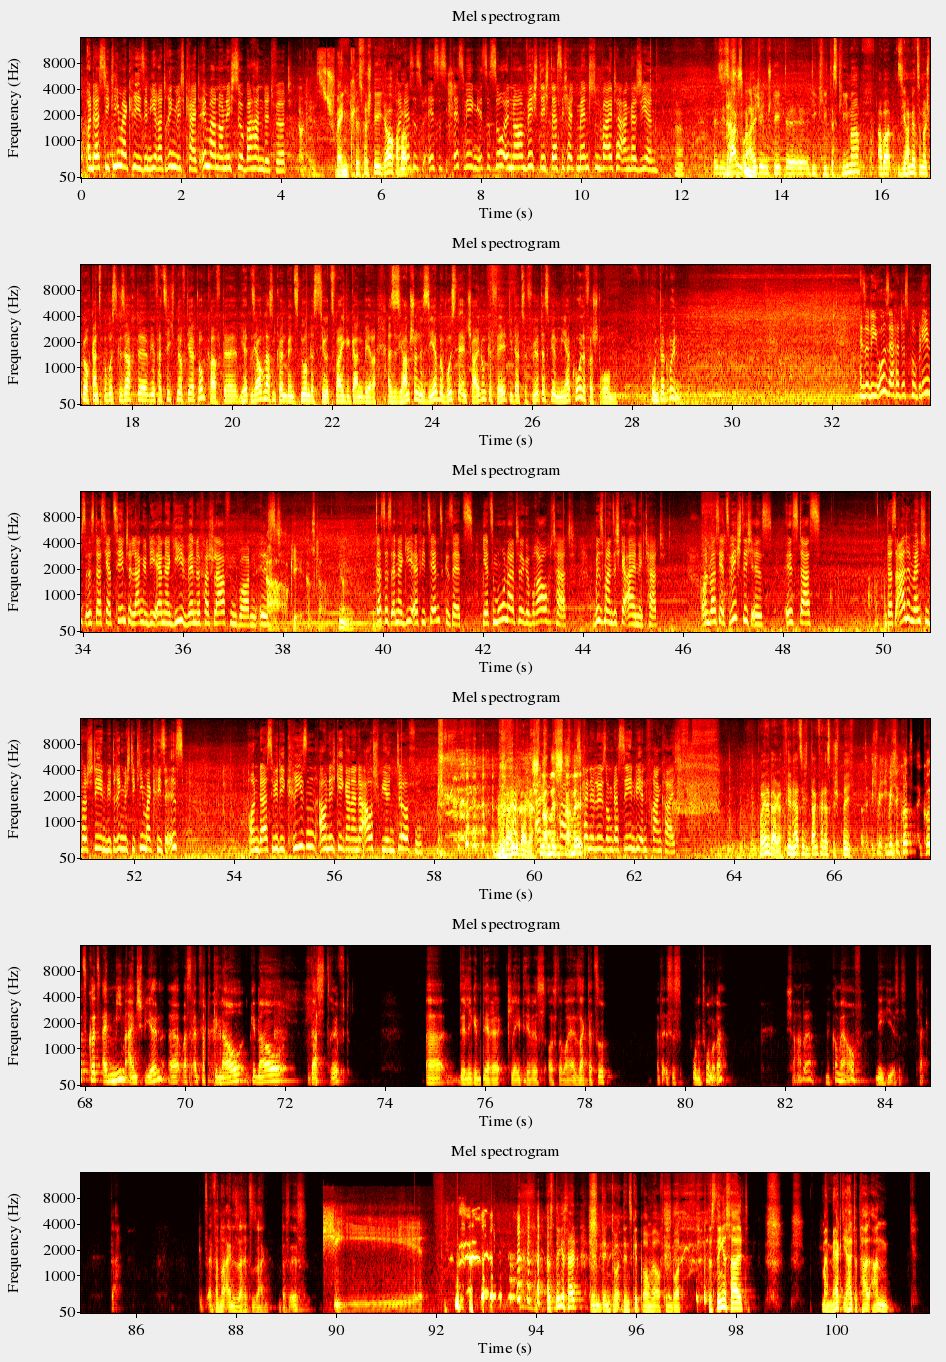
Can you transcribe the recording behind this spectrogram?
Und dass die Klimakrise in ihrer Dringlichkeit immer noch nicht so behandelt wird. Okay, das ist Schwenk. Das verstehe ich auch. Aber Und ist, ist es, deswegen ist es so enorm wichtig, dass sich halt Menschen weiter engagieren. Ja. Sie Das sagen, über all dem steht äh, die, das Klima. Aber Sie haben ja zum Beispiel auch ganz bewusst gesagt, äh, wir verzichten auf die Atomkraft. Äh, die hätten Sie auch lassen können, wenn es nur um das CO2 gegangen wäre. Also Sie haben schon eine sehr bewusste Entscheidung gefällt, die dazu führt, dass wir mehr Kohle verstromen. Unter Grünen. Also die Ursache des Problems ist, dass jahrzehntelange die Energiewende verschlafen worden ist. Ah, okay, alles klar. Dass das Energieeffizienzgesetz jetzt Monate gebraucht hat, bis man sich geeinigt hat. Und was jetzt wichtig ist, ist, dass, dass alle Menschen verstehen, wie dringlich die Klimakrise ist und dass wir die Krisen auch nicht gegeneinander ausspielen dürfen. Frau Henneberger, Atomkraft Stammel. ist keine Lösung, das sehen wir in Frankreich. Frau Henneberger, vielen herzlichen Dank für das Gespräch. Also ich, ich möchte kurz, kurz, kurz ein Meme einspielen, äh, was einfach genau, genau das trifft. Äh, der legendäre Clay Davis aus der Wire sagt dazu. Warte, ist es ohne Ton, oder? Schade. Kommen wir auf. Nee, hier ist es. Zack. Da. Gibt es einfach nur eine Sache zu sagen. Und das ist. Das Ding ist halt, den, den, den Skit brauchen wir auf dem Board. Das Ding ist halt, man merkt ihr halt total an,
